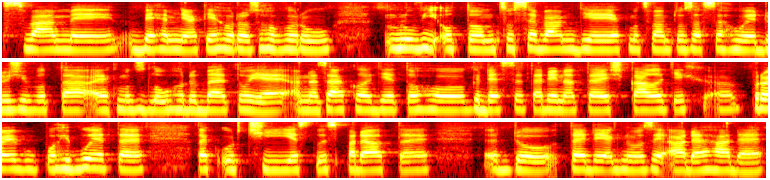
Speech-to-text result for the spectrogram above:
s vámi během nějakého rozhovoru mluví o tom, co se vám děje, jak moc vám to zasahuje do života a jak moc dlouhodobé to je. A na základě toho, kde se tady na té škále těch eh, projevů pohybujete, tak určí, jestli spadáte do té diagnózy ADHD.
